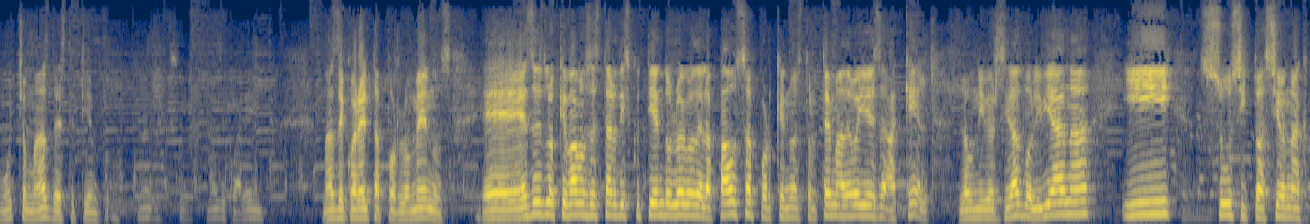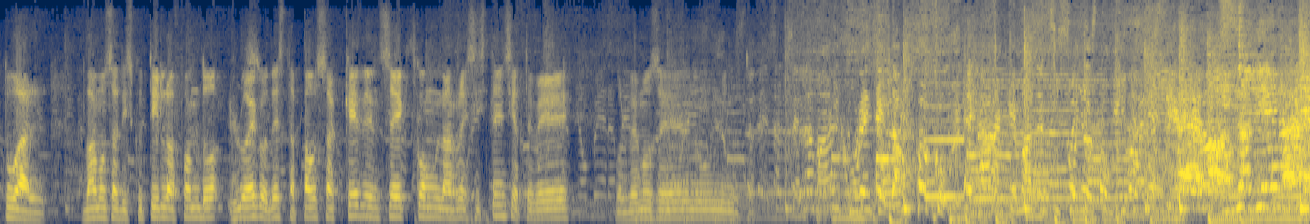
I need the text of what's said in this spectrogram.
mucho más de este tiempo. Más de 40. Más de 40 por lo menos. Eh, eso es lo que vamos a estar discutiendo luego de la pausa porque nuestro tema de hoy es aquel, la Universidad Boliviana y su situación actual. Vamos a discutirlo a fondo luego de esta pausa. Quédense con la Resistencia TV Volvemos en un minuto. Juren que tampoco dejarán que maten sus sueños con Nadie, nadie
